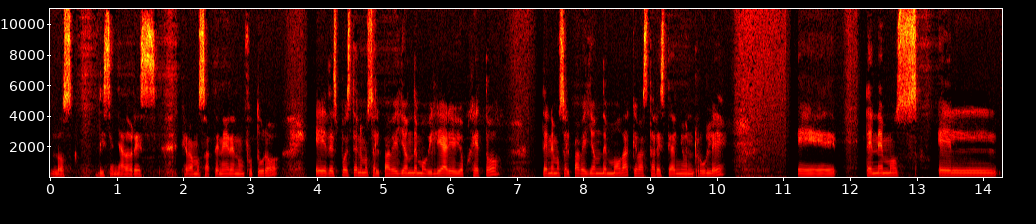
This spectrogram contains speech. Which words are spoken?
los diseñadores que vamos a tener en un futuro. Eh, después tenemos el pabellón de mobiliario y objeto, tenemos el pabellón de moda, que va a estar este año en Rule. Eh, tenemos el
